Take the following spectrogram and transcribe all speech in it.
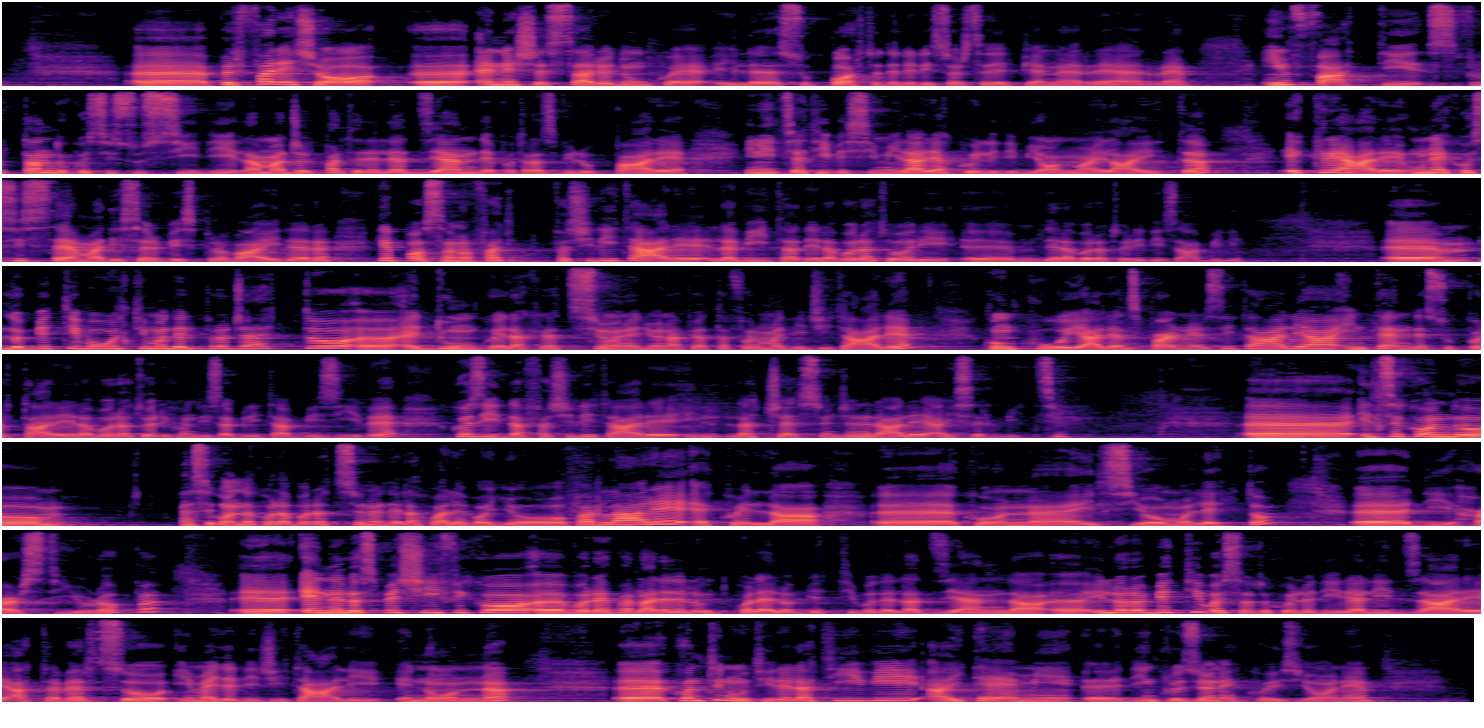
Eh, per fare ciò eh, è necessario dunque il supporto delle risorse del PNRR. Infatti, sfruttando questi sussidi, la maggior parte delle aziende potrà sviluppare iniziative similari a quelle di Beyond My Light e creare un ecosistema di service provider che possano fa facilitare la vita dei lavoratori, eh, dei lavoratori disabili. Eh, l'obiettivo ultimo del progetto eh, è dunque la creazione di una piattaforma digitale con cui Allianz Partners Italia intende supportare i lavoratori con disabilità visive così da facilitare l'accesso in generale ai servizi. Eh, il secondo la seconda collaborazione della quale voglio parlare è quella eh, con il CEO Molletto eh, di Hearst Europe eh, e nello specifico eh, vorrei parlare di qual è l'obiettivo dell'azienda. Eh, il loro obiettivo è stato quello di realizzare attraverso i media digitali e non eh, contenuti relativi ai temi di inclusione e coesione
